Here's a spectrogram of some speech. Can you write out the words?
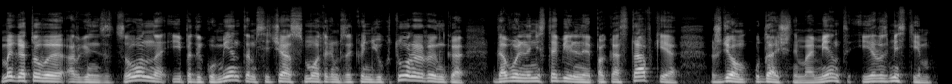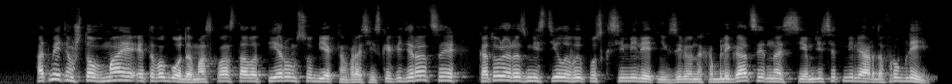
Мы готовы организационно и по документам. Сейчас смотрим за конъюнктурой рынка. Довольно нестабильные пока ставки. Ждем удачный момент и разместим. Отметим, что в мае этого года Москва стала первым субъектом в Российской Федерации, который разместила выпуск семилетних зеленых облигаций на 70 миллиардов рублей.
